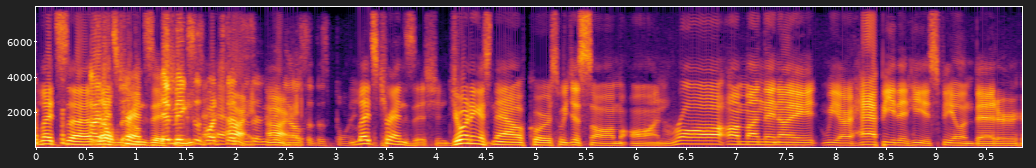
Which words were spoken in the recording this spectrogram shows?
Let's uh, let's don't know. transition. It makes as much sense All as anything all right. else at this point. Let's transition. Joining us now, of course, we just saw him on Raw on Monday night. We are happy that he is feeling better.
